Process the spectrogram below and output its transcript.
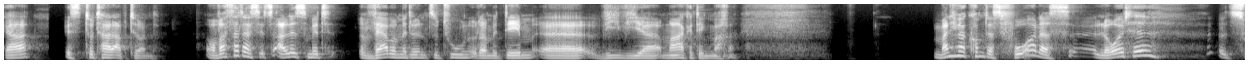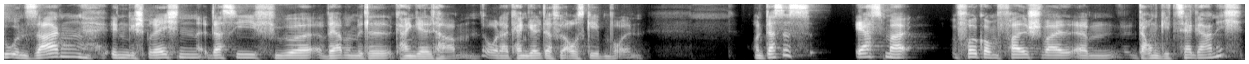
ja, ist total abtörend. Und was hat das jetzt alles mit Werbemitteln zu tun oder mit dem, äh, wie wir Marketing machen? Manchmal kommt das vor, dass Leute zu uns sagen in Gesprächen, dass sie für Werbemittel kein Geld haben oder kein Geld dafür ausgeben wollen. Und das ist erstmal vollkommen falsch, weil ähm, darum geht es ja gar nicht.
